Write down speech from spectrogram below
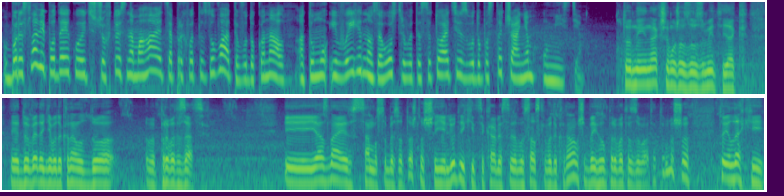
В Бориславі подейкують, що хтось намагається прихватизувати водоканал, а тому і вигідно загострювати ситуацію з водопостачанням у місті. то не інакше можна зрозуміти, як е, доведення водоканалу до е, приватизації. І я знаю сам особисто точно, що є люди, які цікавляться Бориславським водоканалом, щоб його приватизувати. Тому що то є легкий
